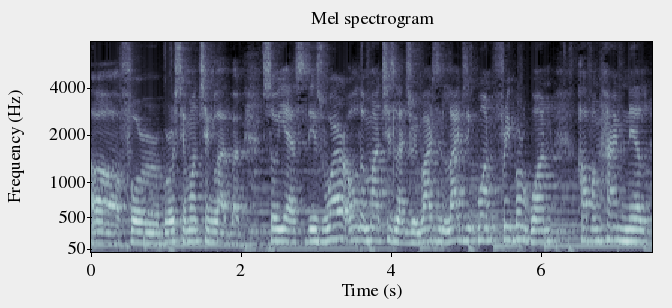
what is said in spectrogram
uh, for Borussia Mönchengladbach. So yes, these were all the matches. Let's revise it: Leipzig one, Freiburg one, Hoffenheim nil,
